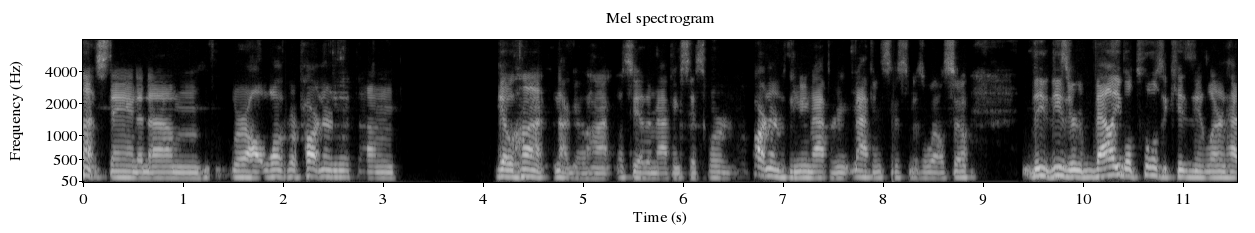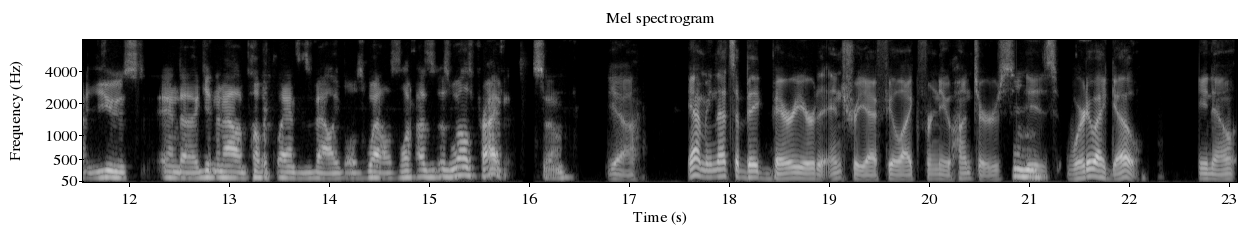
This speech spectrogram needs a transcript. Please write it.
HuntStand, and um, we're all we're partnering with um Go Hunt, not Go Hunt. What's the other mapping system? We're partnered with a new mapping mapping system as well. So the, these are valuable tools that kids need to learn how to use, and uh, getting them out on public lands is valuable as well as, as as well as private. So yeah, yeah. I mean that's a big barrier to entry. I feel like for new hunters Mhm. is where do I go? You know,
